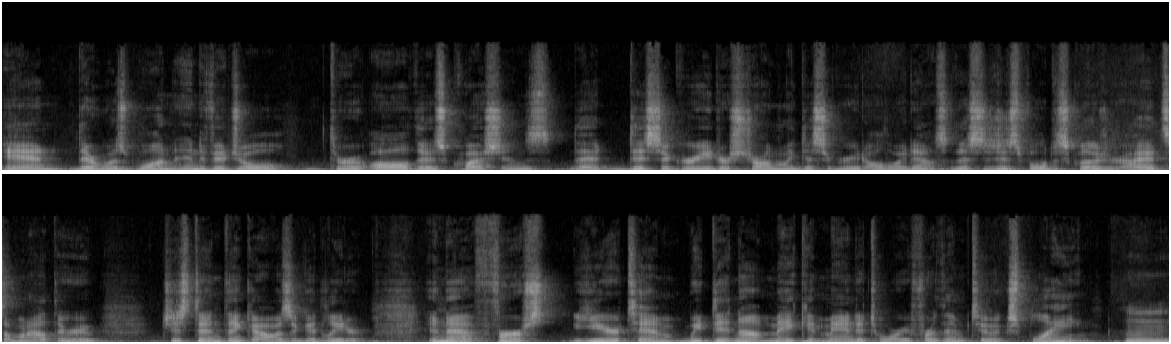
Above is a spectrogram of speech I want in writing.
And there was one individual through all those questions that disagreed or strongly disagreed all the way down. So this is just full disclosure. I had someone out there who just didn't think I was a good leader. In that first year, Tim, we did not make it mandatory for them to explain. Hmm.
